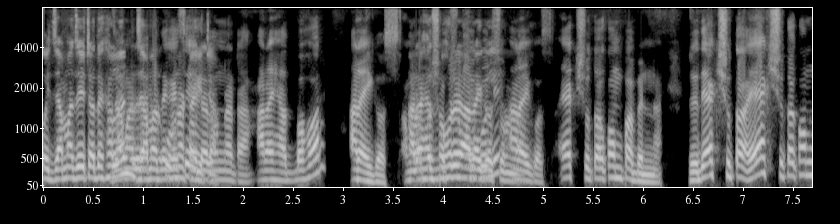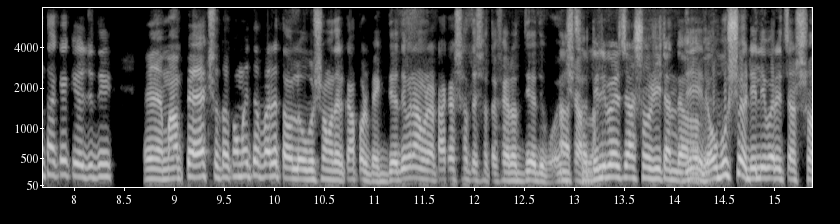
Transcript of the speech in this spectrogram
ওই জামা যেটা দেখালেন জামা যেটা জামার দেখাইছে, ওনাটা এটার এটা। ওন্নাটা আড়াই হাত বহর আড়াই গজ। আমরা আড়াই তো হাত বহরের সবসময় আড়াই গজ বলি, ওন্না। একশোটা কম পাবেন না। যদি একশোটা একশোটা কম থাকে কেউ যদি মাপে একশোটা কমাইতে পারে তাহলে অবশ্যই আমাদের কাপড় ব্যাগ দিয়ে দেবেন আমরা টাকার সাথে সাথে ফেরত দিয়ে দিব আচ্ছা ডেলিভারি চার্জও রিটার্ন দেওয়া হবে। অবশ্যই ডেলিভারি চারশো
